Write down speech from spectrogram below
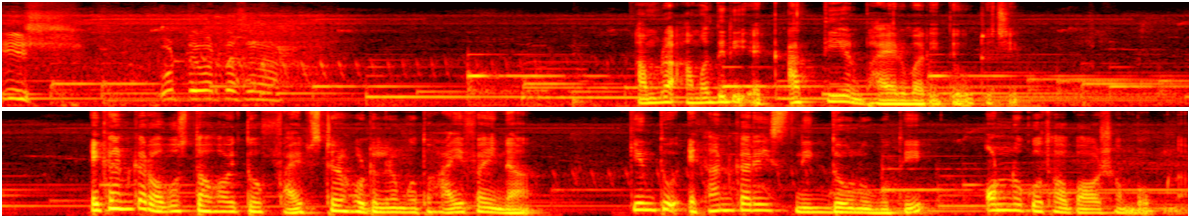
ইস উঠতে পারতেছে না। আমরা আমাদেরই এক আত্মীয়ের ভাইয়ের বাড়িতে উঠেছি। এখানকার অবস্থা হয়তো ফাইভ স্টার হোটেলের মতো হাইফাই না, কিন্তু এখানকার এই স্নিগ্ধ অনুভূতি অন্য কোথাও পাওয়া সম্ভব না।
